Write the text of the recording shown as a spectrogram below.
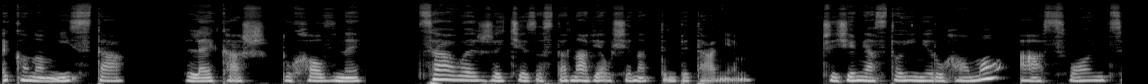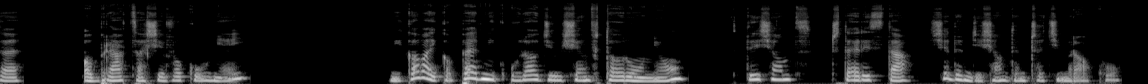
ekonomista, lekarz duchowny, całe życie zastanawiał się nad tym pytaniem. Czy Ziemia stoi nieruchomo, a Słońce obraca się wokół niej? Mikołaj Kopernik urodził się w Toruniu w 1473 roku,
